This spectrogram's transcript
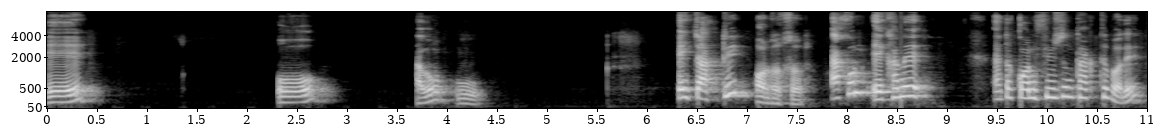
এ, ও এবং উ। এই চারটি অর্ধস্বর। এখন এখানে একটা কনফিউশন থাকতে পারে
